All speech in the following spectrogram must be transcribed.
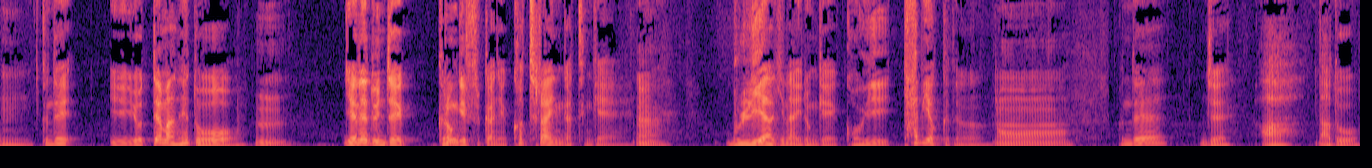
음 근데 이 요때만 해도 음. 얘네도 이제 그런 게 있을 거 아니에요. 커트라인 같은 게 네. 물리학이나 이런 게 거의 탑이었거든. 어. 근데 이제 아 나도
